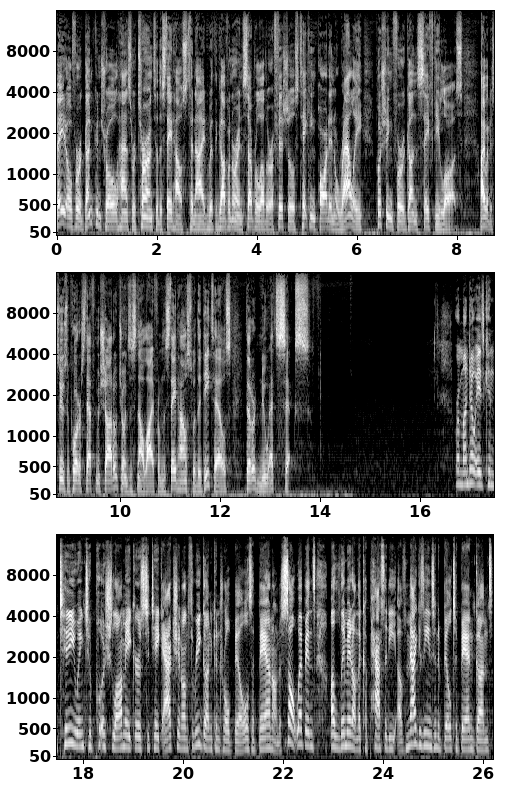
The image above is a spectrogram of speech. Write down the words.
Debate over gun control has returned to the State House tonight with the governor and several other officials taking part in a rally pushing for gun safety laws. Eyewitness News reporter Steph Machado joins us now live from the State House with the details that are new at 6. Raimondo is continuing to push lawmakers to take action on three gun control bills, a ban on assault weapons, a limit on the capacity of magazines, and a bill to ban guns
